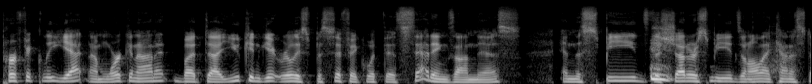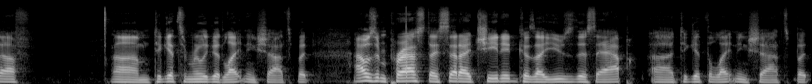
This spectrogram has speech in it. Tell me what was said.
perfectly yet. I'm working on it, but uh, you can get really specific with the settings on this and the speeds, the shutter speeds, and all that kind of stuff um, to get some really good lightning shots. But I was impressed. I said I cheated because I used this app uh, to get the lightning shots, but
